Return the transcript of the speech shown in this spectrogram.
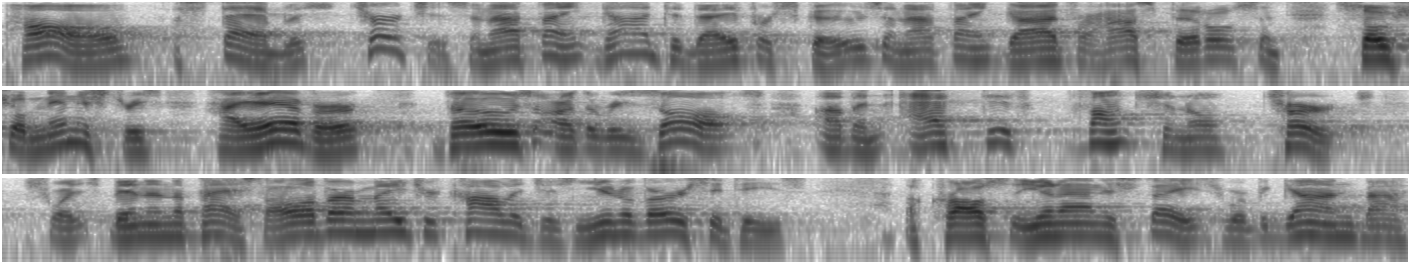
Paul established churches. And I thank God today for schools, and I thank God for hospitals and social ministries. However, those are the results of an active, functional church. That's what it's been in the past. All of our major colleges and universities across the United States were begun by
